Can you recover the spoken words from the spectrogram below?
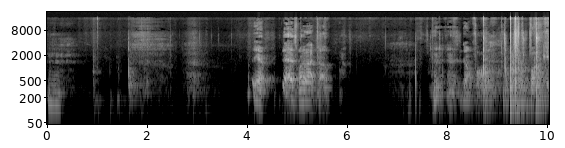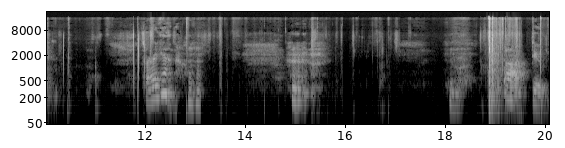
hmm. Yeah, that's my laptop. Don't fall. Fuck. Sorry again. ah, dude.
